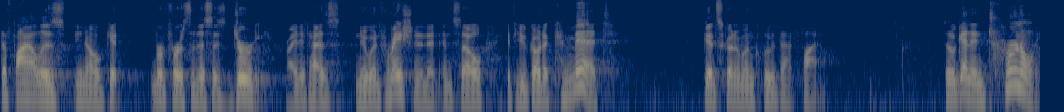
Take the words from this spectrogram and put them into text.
the file is, you know, Git refers to this as dirty right? It has new information in it, and so if you go to commit, Git's to include that file. So again, internally,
